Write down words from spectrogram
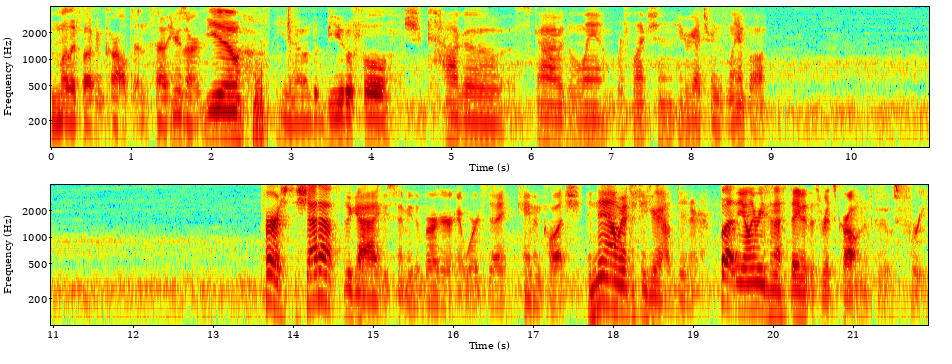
motherfucking Carlton. So here's our view. You know, the beautiful Chicago sky with the lamp reflection. Here, we gotta turn this lamp off. First, shout out to the guy who sent me the burger at work today. Came in clutch. And now we have to figure out dinner. But the only reason I stayed at this Ritz Carlton is because it was free.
